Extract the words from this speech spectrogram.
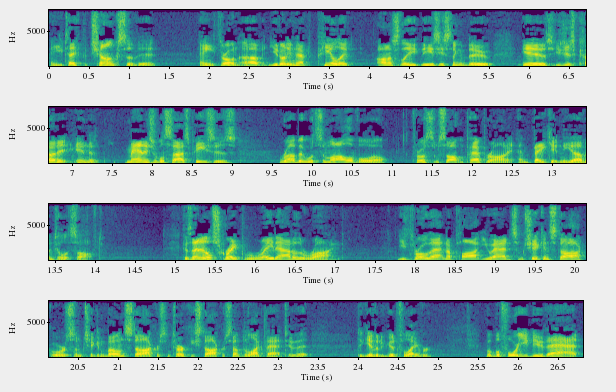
and you take the chunks of it and you throw it in the oven. You don't even have to peel it. Honestly, the easiest thing to do is you just cut it into manageable sized pieces, rub it with some olive oil, throw some salt and pepper on it, and bake it in the oven until it's soft. Because then it'll scrape right out of the rind. You throw that in a pot, you add some chicken stock or some chicken bone stock or some turkey stock or something like that to it to give it a good flavor. But before you do that,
